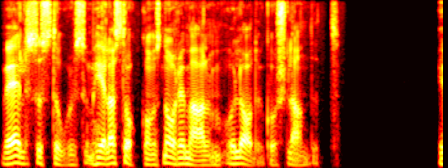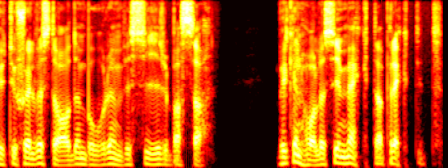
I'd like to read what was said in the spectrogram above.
väl så stor som hela Stockholms Norremalm och Ladugårdslandet. Ute i själva staden bor en visir Bassa, vilken håller sig mäkta präktigt.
